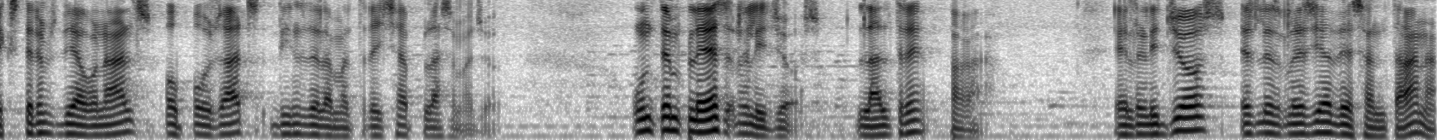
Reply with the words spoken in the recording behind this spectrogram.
extrems diagonals oposats dins de la mateixa plaça major. Un temple és religiós, l'altre pagà. El religiós és l'església de Santa Anna,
